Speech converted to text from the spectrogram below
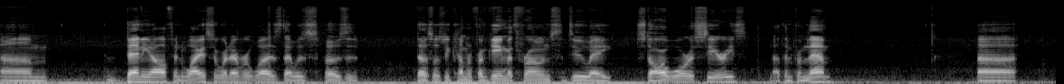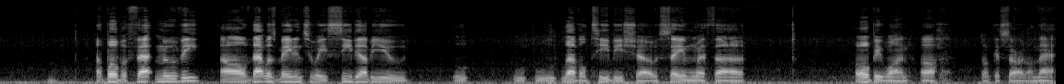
um, Benioff and Weiss or whatever it was that was supposed to, that was supposed to be coming from Game of Thrones to do a Star Wars series? Nothing from them. Uh, a Boba Fett movie. Oh, that was made into a CW level TV show. Same with uh, Obi Wan. Oh, don't get started on that.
